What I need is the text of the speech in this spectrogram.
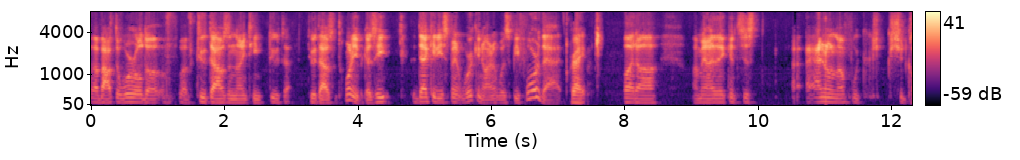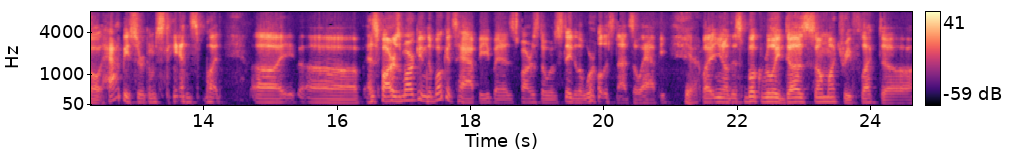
about the world of of 2019 2020 because he the decade he spent working on it was before that. right. But uh, I mean, I think it's just I, I don't know if we should call it happy circumstance, but uh, uh, as far as marketing the book, it's happy. But as far as the state of the world, it's not so happy. Yeah. But you know, this book really does so much reflect uh,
